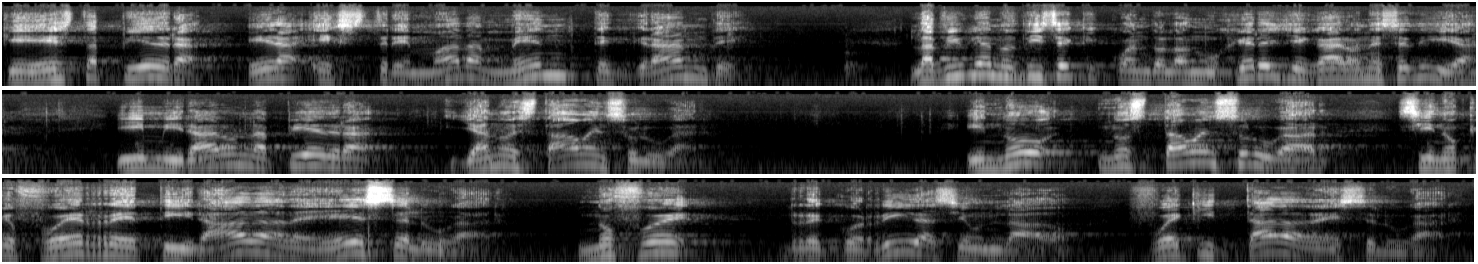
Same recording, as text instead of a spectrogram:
que esta piedra era extremadamente grande. La Biblia nos dice que cuando las mujeres llegaron ese día y miraron la piedra, ya no estaba en su lugar. Y no, no estaba en su lugar, sino que fue retirada de ese lugar. No fue recorrida hacia un lado, fue quitada de ese lugar.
